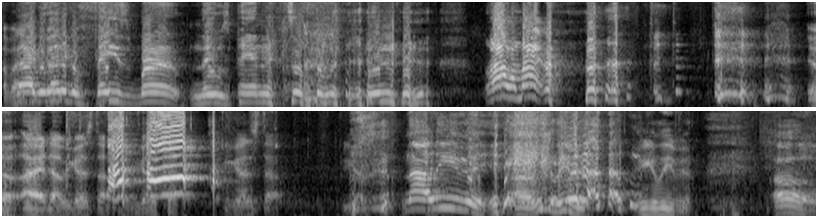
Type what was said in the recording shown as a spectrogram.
I'm Nah, cause that nigga face, bro, they was pandering to him. oh, I'm back. Yo, all right, now we gotta stop. We gotta stop. We gotta stop. We gotta stop. nah, leave it. All right, we can leave it. We can leave it. Oh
